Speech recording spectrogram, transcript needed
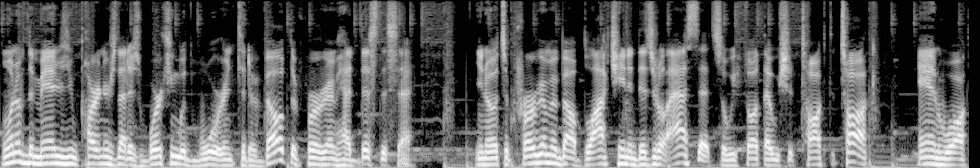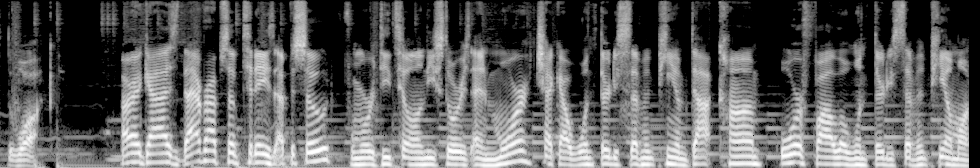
One of the managing partners that is working with Wharton to develop the program had this to say. You know, it's a program about blockchain and digital assets, so we felt that we should talk the talk and walk the walk. All right, guys, that wraps up today's episode. For more detail on these stories and more, check out 137pm.com or follow 137pm on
